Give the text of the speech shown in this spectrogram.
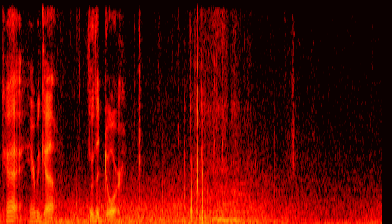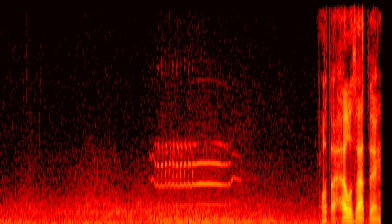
Okay, here we go. Through the door. What the hell is that thing?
